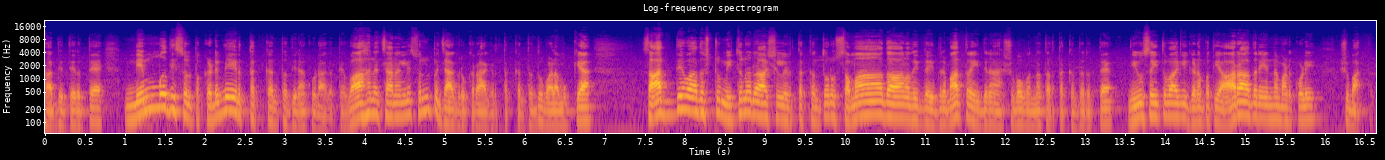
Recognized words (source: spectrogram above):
ಸಾಧ್ಯತೆ ಇರುತ್ತೆ. ನೆಮ್ಮದಿ ಸ್ವಲ್ಪ ಕಡಿಮೆ ಇರತಕ್ಕಂಥ ದಿನ ಕೂಡ ಆಗುತ್ತೆ. ವಾಹನ ಚಾಲನೆಯಲ್ಲಿ ಸ್ವಲ್ಪ ಜಾಗರೂಕರಾಗಿರ್ತಕ್ಕಂಥದ್ದು ಭಾಳ ಮುಖ್ಯ. ಸಾಧ್ಯವಾದಷ್ಟು ಮಿಥುನ ರಾಶಿಯಲ್ಲಿರ್ತಕ್ಕಂಥವ್ರು ಸಮಾಧಾನದಿಂದ ಇದ್ದರೆ ಮಾತ್ರ ಈ ದಿನ ಶುಭವನ್ನು ತರ್ತಕ್ಕಂಥಿರುತ್ತೆ. ನೀವು ಸಹಿತವಾಗಿ ಗಣಪತಿ ಆರಾಧನೆಯನ್ನು ಮಾಡ್ಕೊಳ್ಳಿ, ಶುಭ ಆಗ್ತದೆ.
